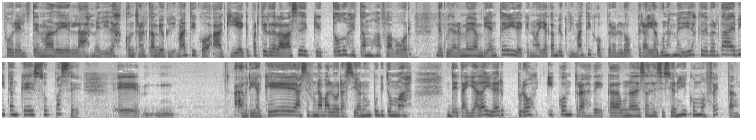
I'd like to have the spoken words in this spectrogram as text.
por el tema de las medidas contra el cambio climático. Aquí hay que partir de la base de que todos estamos a favor de cuidar el medio ambiente y de que no haya cambio climático, pero, lo, pero hay algunas medidas que de verdad evitan que eso pase. Eh, habría que hacer una valoración un poquito más detallada y ver pros y contras de cada una de esas decisiones y cómo afectan.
